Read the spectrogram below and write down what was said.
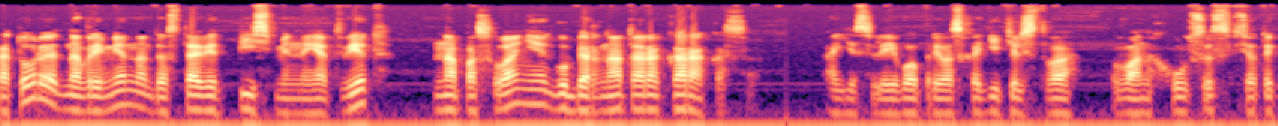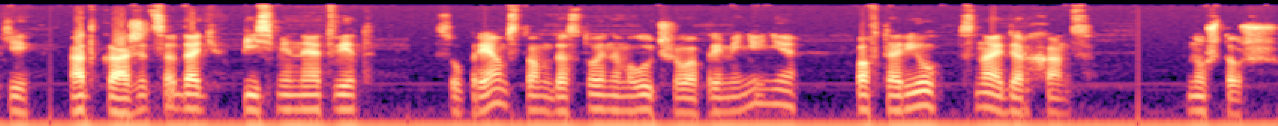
который одновременно доставит письменный ответ на послание губернатора Каракаса. А если его превосходительство Ван Хусес все-таки откажется дать письменный ответ – с упрямством, достойным лучшего применения, повторил Снайдер Ханс. «Ну что ж,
